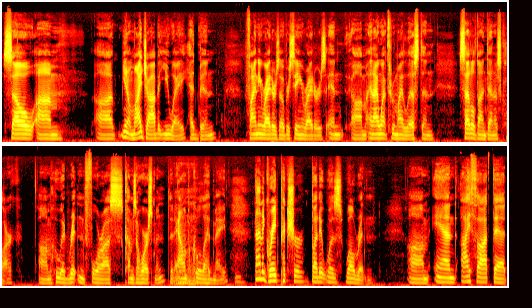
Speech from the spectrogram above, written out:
So, um, uh, you know, my job at UA had been finding writers, overseeing writers, and um, and I went through my list and settled on Dennis Clark, um, who had written for us "Comes a Horseman" that Alan Pakula had made. Not a great picture, but it was well written, um, and I thought that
